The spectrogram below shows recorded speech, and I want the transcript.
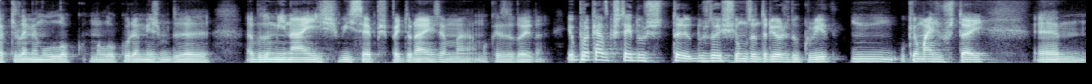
Aquilo é mesmo louco, uma loucura mesmo de abdominais, bíceps, peitorais, é uma, uma coisa doida. Eu por acaso gostei dos, dos dois filmes anteriores do Creed. Um, o que eu mais gostei um,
